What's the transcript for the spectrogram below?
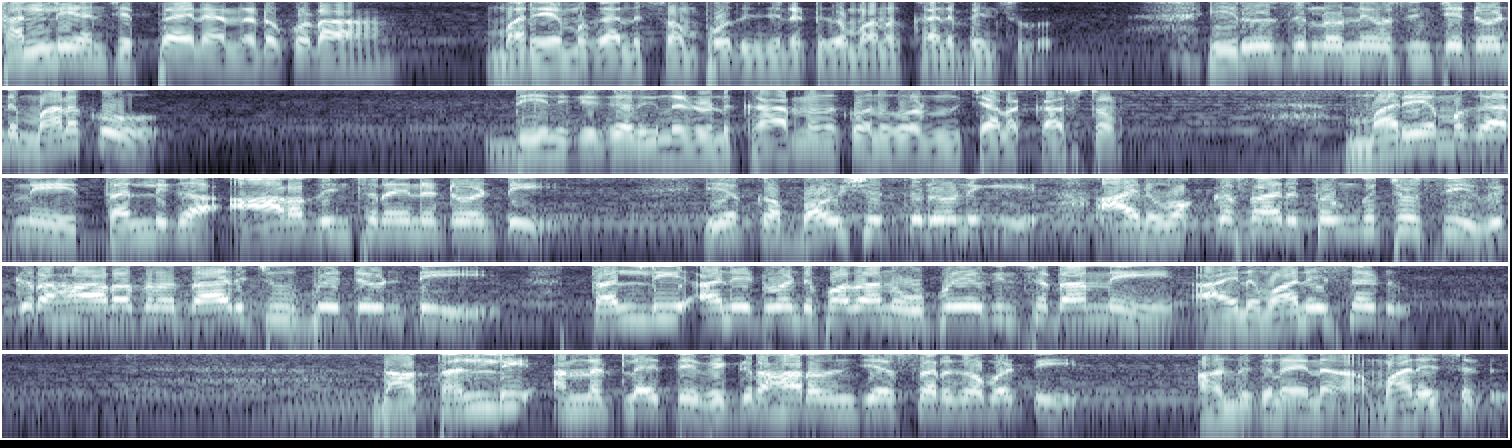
తల్లి అని చెప్పి ఆయన అన్నాడు కూడా మరియమ్మ గారిని సంబోధించినట్టుగా మనం కనిపించదు. ఈ రోజుల్లో నివసించేటువంటి మనకు దీనికి కలిగినటువంటి కారణాన్ని కనుగొనడం చాలా కష్టం. మరియమ్మ గారిని తల్లిగా ఆరాధించనైనటువంటి ఈ యొక్క భవిష్యత్తులోనికి ఆయన ఒక్కసారి తొంగు చూసి విగ్రహారాధన దారి చూపేటువంటి తల్లి అనేటువంటి పదాన్ని ఉపయోగించడాన్ని ఆయన మానేశాడు. నా తల్లి అన్నట్లయితే విగ్రహారాధన చేస్తారు కాబట్టి అందుకనైనా మానేశాడు.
